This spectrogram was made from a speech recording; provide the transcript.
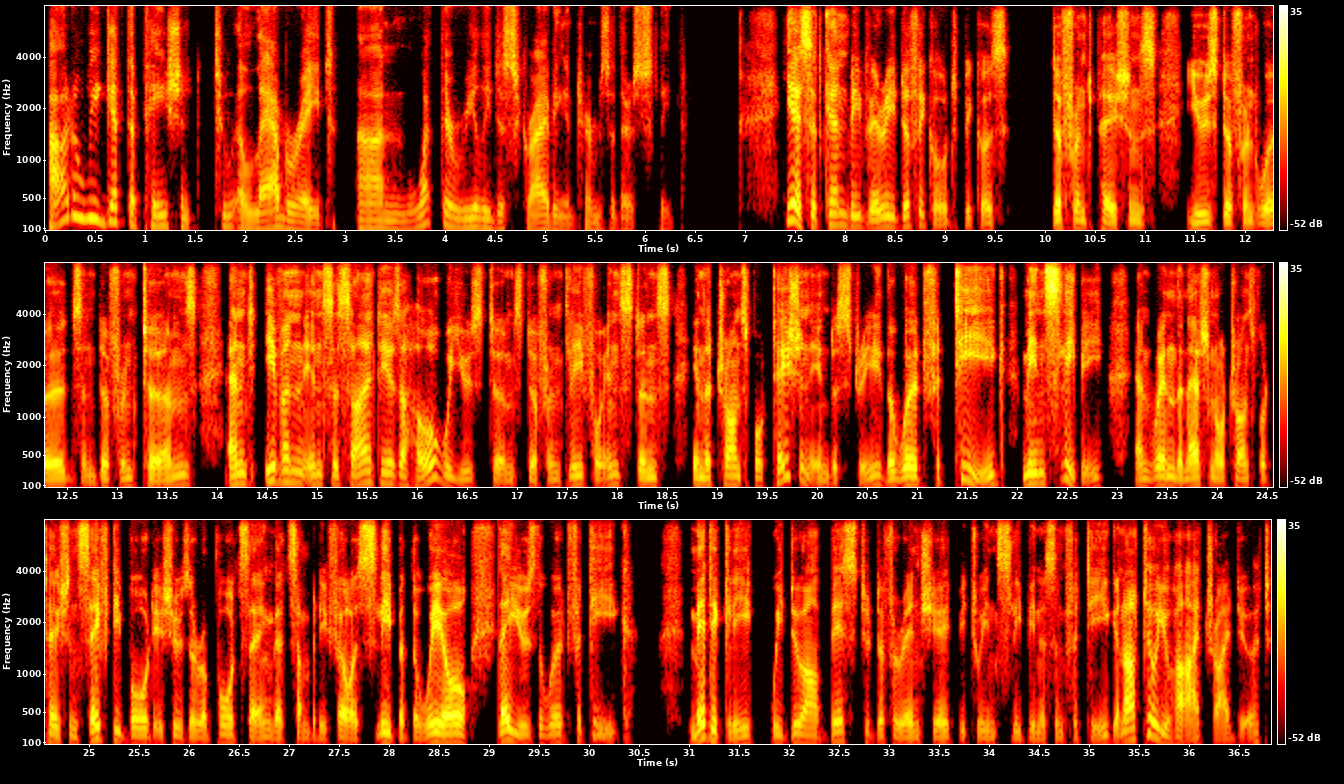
how do we get the patient to elaborate on what they're really describing in terms of their sleep? Yes, it can be very difficult because different patients use different words and different terms. And even in society as a whole, we use terms differently. For instance, in the transportation industry, the word fatigue means sleepy. And when the National Transportation Safety Board issues a report saying that somebody fell asleep at the wheel, they use the word fatigue. Medically, we do our best to differentiate between sleepiness and fatigue, and I'll tell you how I try to do it.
